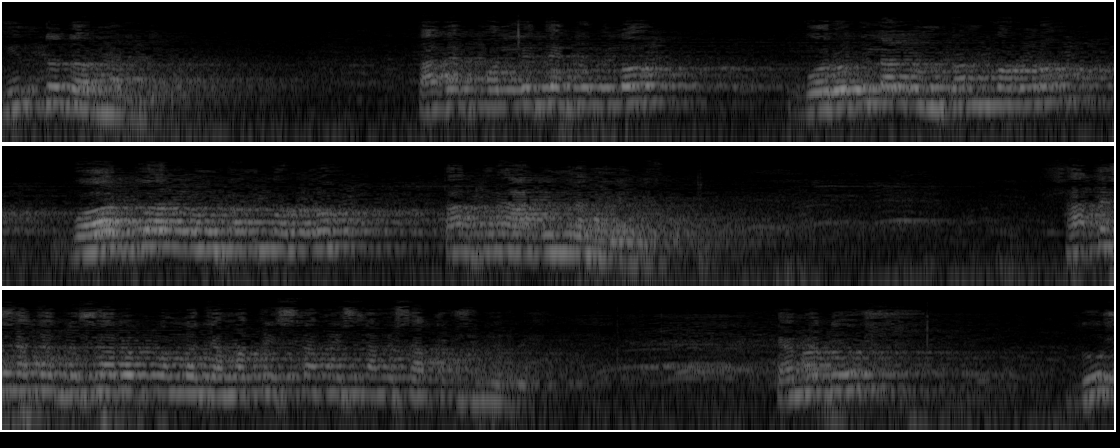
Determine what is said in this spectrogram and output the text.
হিন্দু ধর্মের লোক। তাদের পল্লীতে ঢুকলো, গরুগুলা লুণ্ঠন করল ঘর দুয়ার লুণ্ঠন করল, তারপরে আগুন লাগিয়ে দিল। সাথে সাথে দোষারোপ করল জামাত ইসলাম, ইসলামী ছাত্র শিবিরকে কেন দোষ? দোষ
